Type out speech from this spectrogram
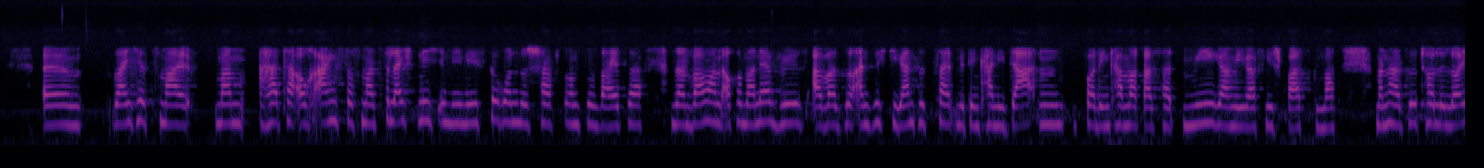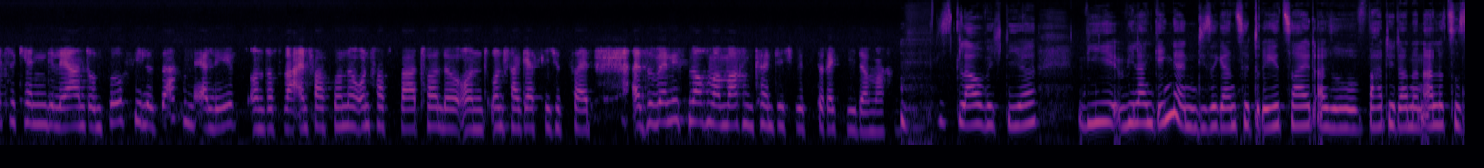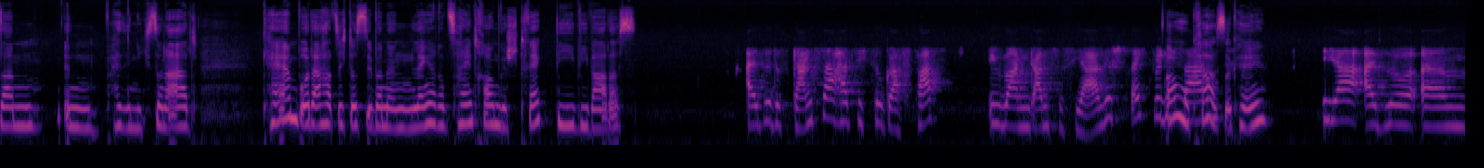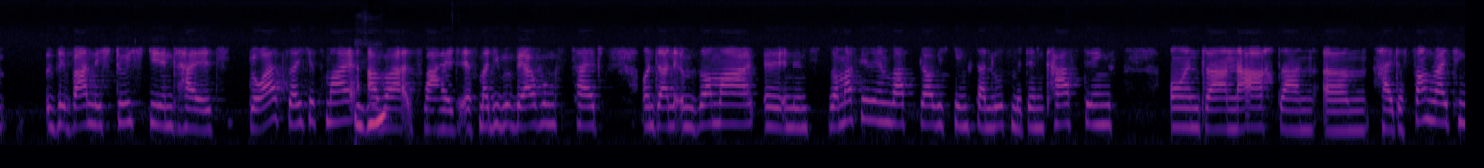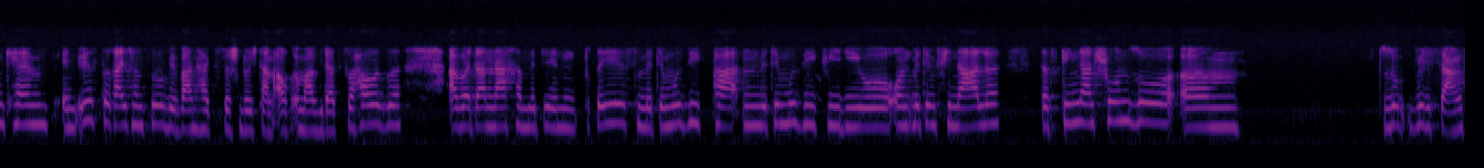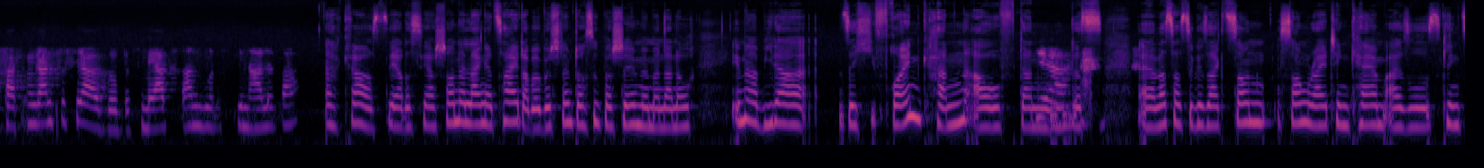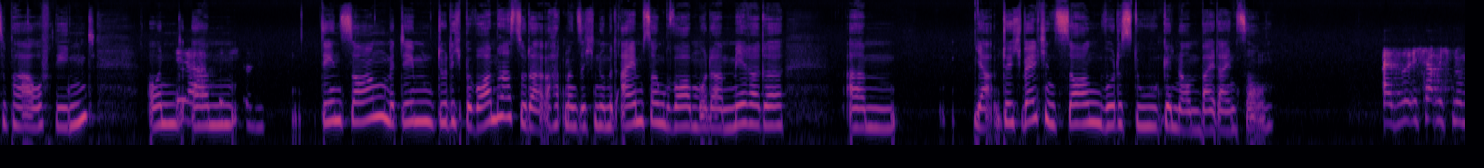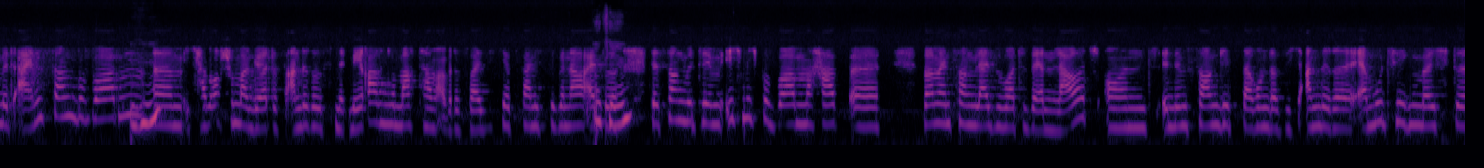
ähm, sage ich jetzt mal, man hatte auch Angst, dass man es vielleicht nicht in die nächste Runde schafft und so weiter. Und dann war man auch immer nervös, aber so an sich die ganze Zeit mit den Kandidaten vor den Kameras hat mega, mega viel Spaß gemacht. Man hat so tolle Leute kennengelernt und so viele Sachen erlebt und das war einfach so eine unfassbar tolle und unvergessliche Zeit. Also wenn ich es nochmal machen könnte, ich würde es direkt wieder machen. Das glaube ich dir. Wie, wie lang ging denn diese ganze Drehzeit? Also wart ihr dann, dann alle zusammen in, weiß ich nicht, so eine Art Camp oder hat sich das über einen längeren Zeitraum gestreckt? Wie, wie war das? Also das Ganze hat sich sogar fast über ein ganzes Jahr gestreckt, würde oh, ich sagen. Oh, krass, okay. Ja, also ähm, wir waren nicht durchgehend halt dort, sag ich jetzt mal, mhm. aber es war halt erstmal die Bewerbungszeit und dann im Sommer, äh, in den Sommerferien war es, glaube ich, ging es dann los mit den Castings und danach dann ähm, halt das Songwriting Camp in Österreich und so. Wir waren halt zwischendurch dann auch immer wieder zu Hause. Aber dann nachher mit den Drehs, mit den Musikpaten, mit dem Musikvideo und mit dem Finale, das ging dann schon so, ähm, so würde ich sagen, fast ein ganzes Jahr, so bis März dann, wo das Finale war. Ach krass, ja, das ist ja schon eine lange Zeit, aber bestimmt auch super schön, wenn man dann auch immer wieder sich freuen kann auf dann ja. das, äh, was hast du gesagt, Song, Songwriting Camp. Also es klingt super aufregend. Und ja, ähm, den Song, mit dem du dich beworben hast, oder hat man sich nur mit einem Song beworben oder mehrere? Ähm, ja, durch welchen Song wurdest du genommen bei deinem Song? Also ich habe mich nur mit einem Song beworben. Mhm. Ähm, ich habe auch schon mal gehört, dass andere es mit mehreren gemacht haben, aber das weiß ich jetzt gar nicht so genau. Also okay. der Song, mit dem ich mich beworben habe, äh, war mein Song Leise Worte werden laut. Und in dem Song geht es darum, dass ich andere ermutigen möchte,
